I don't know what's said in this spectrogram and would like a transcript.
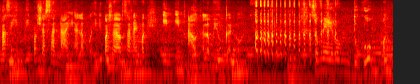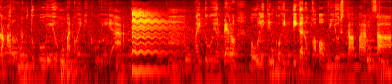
Kasi hindi pa siya sanay, alam mo, hindi pa siya sanay mag in in out, alam mo yung ganon. So, merong dugo, magkakaroon ng dugo yung manoy ni kuya. May dugo yun. Pero, uulitin ko, hindi ganun ka-obvious na parang sa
